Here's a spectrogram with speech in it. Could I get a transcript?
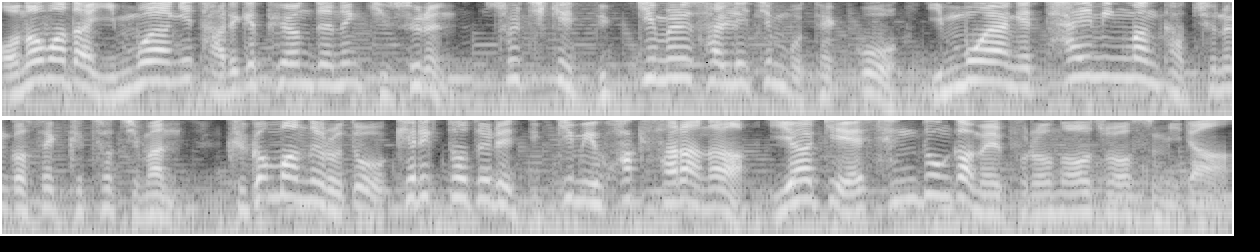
언어마다 입모양이 다르게 표현되는 기술은 솔직히 느낌을 살리진 못했고 입모양의 타이밍만 맞추는 것에 그쳤지만 그것만으로도 캐릭터들의 느낌이 확 살아나 이야기에 생동감을 불어넣어 주었습니다.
